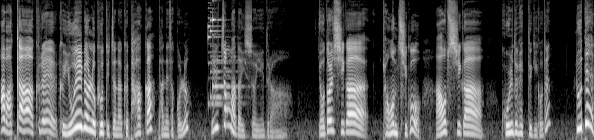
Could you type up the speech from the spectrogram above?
아, 맞다. 그래. 그 요일별로 그것도 있잖아. 그 다 할까? 바네사 걸로? 일정마다 있어, 얘들아. 8시가 경험치고 9시가 골드 획득이거든? 로드,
